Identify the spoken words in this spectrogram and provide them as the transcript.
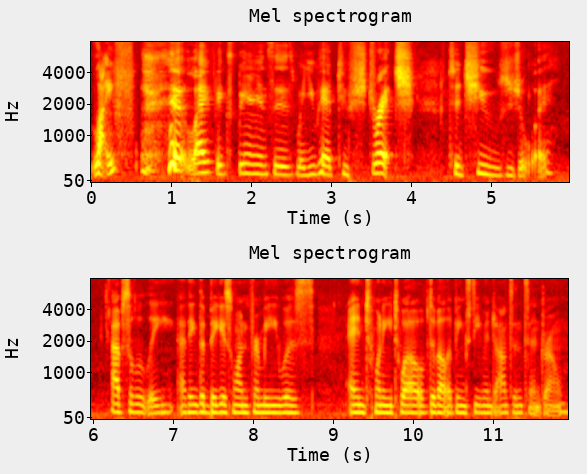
life, life experiences where you had to stretch to choose joy? Absolutely. I think the biggest one for me was in 2012 developing Stephen Johnson syndrome.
